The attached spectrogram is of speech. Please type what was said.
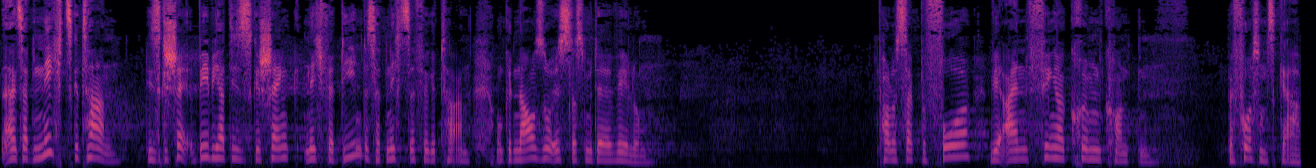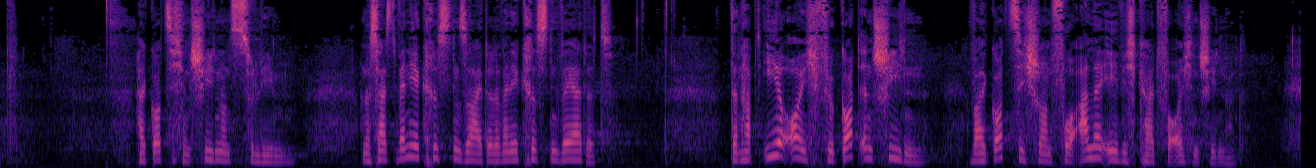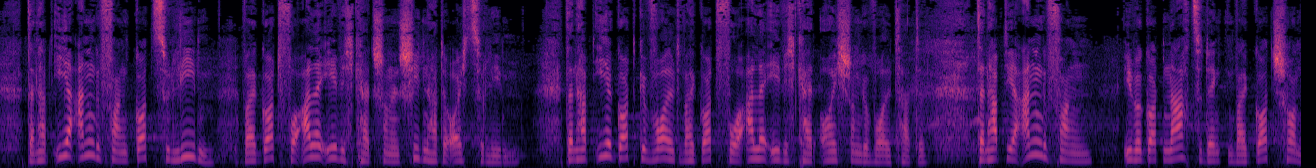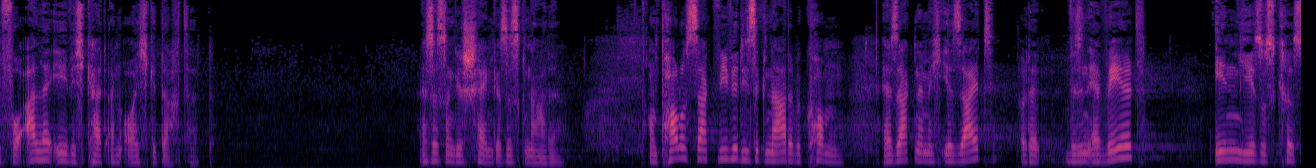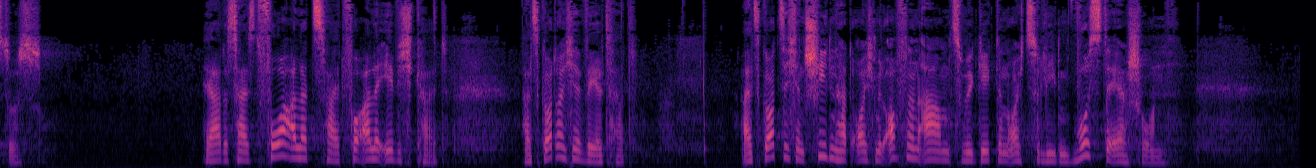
Es hat nichts getan. Dieses Geschenk, Baby hat dieses Geschenk nicht verdient, es hat nichts dafür getan. Und genau so ist das mit der Erwählung. Paulus sagt, bevor wir einen Finger krümmen konnten, bevor es uns gab, hat Gott sich entschieden, uns zu lieben. Und das heißt, wenn ihr Christen seid oder wenn ihr Christen werdet, dann habt ihr euch für Gott entschieden, weil Gott sich schon vor aller Ewigkeit für euch entschieden hat. Dann habt ihr angefangen, Gott zu lieben, weil Gott vor aller Ewigkeit schon entschieden hatte, euch zu lieben. Dann habt ihr Gott gewollt, weil Gott vor aller Ewigkeit euch schon gewollt hatte. Dann habt ihr angefangen, über Gott nachzudenken, weil Gott schon vor aller Ewigkeit an euch gedacht hat. Es ist ein Geschenk, es ist Gnade. Und Paulus sagt, wie wir diese Gnade bekommen. Er sagt nämlich, ihr seid oder wir sind erwählt in Jesus Christus. Ja, das heißt, vor aller Zeit, vor aller Ewigkeit, als Gott euch erwählt hat, als Gott sich entschieden hat, euch mit offenen Armen zu begegnen, euch zu lieben, wusste er schon,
